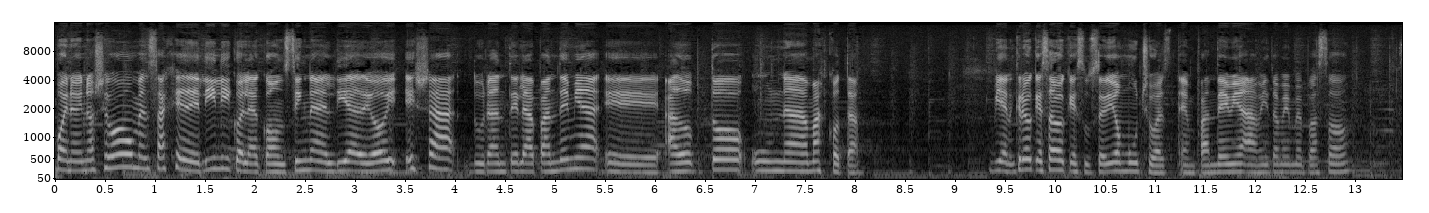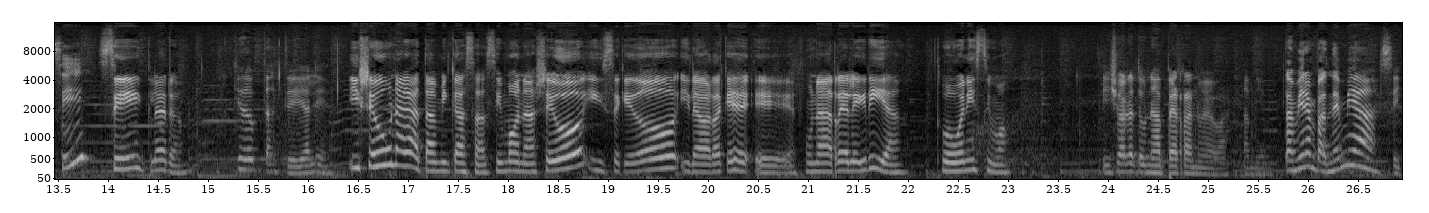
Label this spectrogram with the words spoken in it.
Bueno, y nos llegó un mensaje de Lili con la consigna del día de hoy. Ella durante la pandemia eh, adoptó una mascota. Bien, creo que es algo que sucedió mucho en pandemia, a mí también me pasó. ¿Sí? Sí, claro. ¿Qué adoptaste, Ale? Y llegó una gata a mi casa, Simona. Llegó y se quedó y la verdad que eh, fue una re alegría. Estuvo buenísimo. Y yo ahora tengo una perra nueva también. ¿También en pandemia? Sí.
